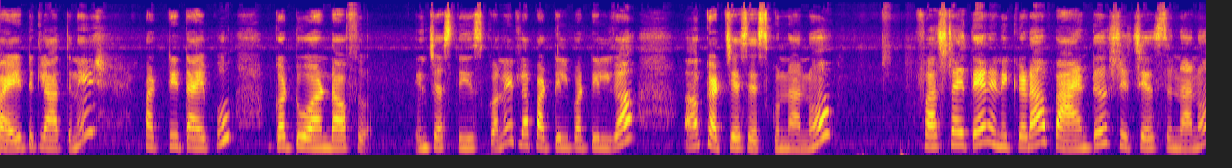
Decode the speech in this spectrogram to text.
వైట్ క్లాత్ని పట్టీ టైపు ఒక టూ అండ్ హాఫ్ ఇంచెస్ తీసుకొని ఇట్లా పట్టీలు పట్టీలుగా కట్ చేసేసుకున్నాను. ఫస్ట్ అయితే నేను ఇక్కడ ప్యాంటు స్టిచ్ చేస్తున్నాను.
